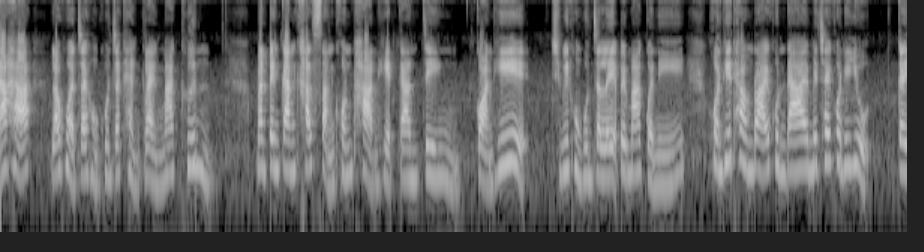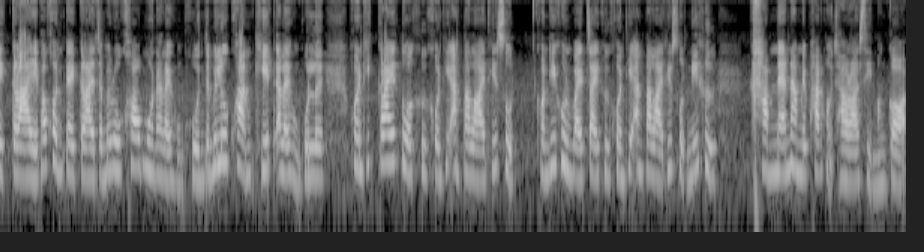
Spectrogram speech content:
นะคะ แล้วหัวใจของคุณจะแข็งแกร่งมากขึ้น มันเป็นการคัดสรรคนผ่านเหตุการณ์จริง ก่อนที่ชีวิตของคุณจะเละไปมากกว่านี้ คนที่ทำร้ายคุณได้ไม่ใช่คนที่อยู่ ไกลๆ เพราะคนไกลๆจะไม่รู้ข้อมูลอะไรของคุณ จะไม่รู้ความคิดอะไรของคุณเลย คนที่ใกล้ตัวคือคนที่อันตรายที่สุด คนที่คุณไว้ใจคือคนที่อันตรายที่สุดนี่คือคำแนะนำในพาร์ทของชาวราศีมังกร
